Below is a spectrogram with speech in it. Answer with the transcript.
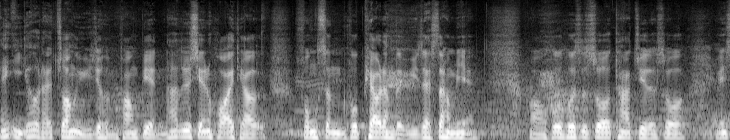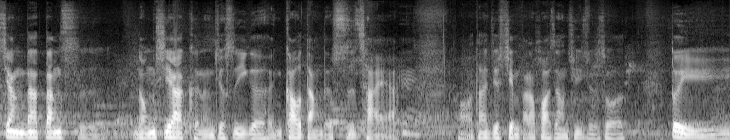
哎，以后来装鱼就很方便，他就先画一条丰盛或漂亮的鱼在上面，哦，或或是说他觉得说，哎，像他当时龙虾可能就是一个很高档的食材啊。哦，他就先把它画上去，就是说，对于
